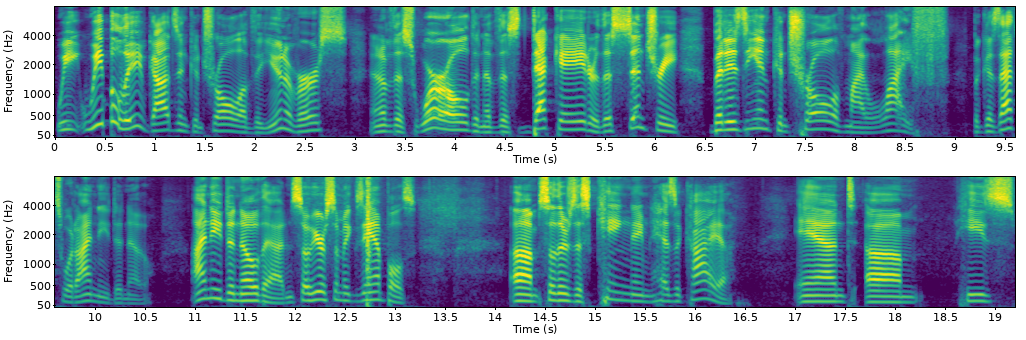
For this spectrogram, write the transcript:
we, we believe God's in control of the universe and of this world and of this decade or this century, but is He in control of my life? Because that's what I need to know. I need to know that. And so here's some examples. Um, so there's this king named Hezekiah, and um, he's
